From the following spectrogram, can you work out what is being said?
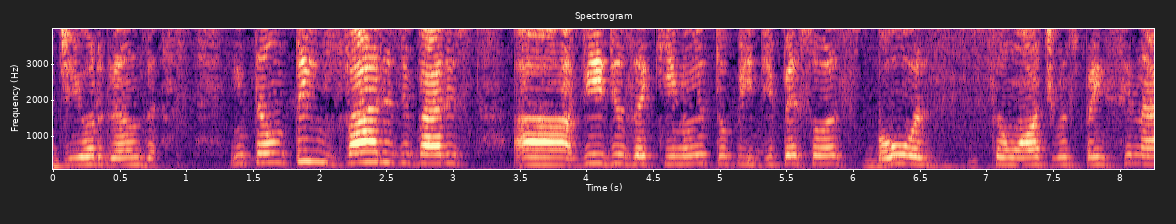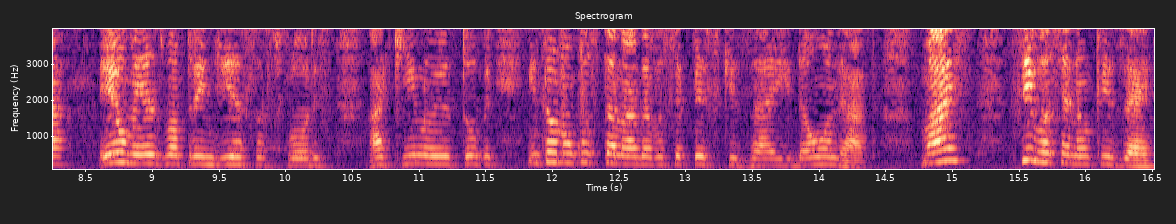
de organza. Então, tem vários e vários ah, vídeos aqui no YouTube de pessoas boas, são ótimas para ensinar. Eu mesma aprendi essas flores aqui no YouTube, então não custa nada você pesquisar e dar uma olhada. Mas, se você não quiser,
